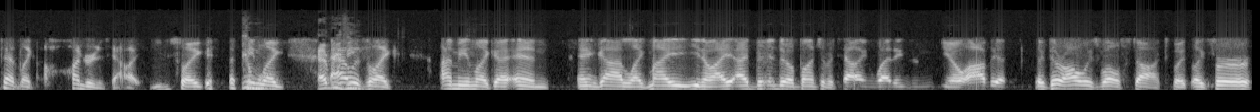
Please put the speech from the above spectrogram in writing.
had like a hundred Italians. It's like I Come mean, on. like Everything- that was like, I mean, like, uh, and and God, like my, you know, I I've been to a bunch of Italian weddings, and you know, obvious, like they're always well stocked, but like for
